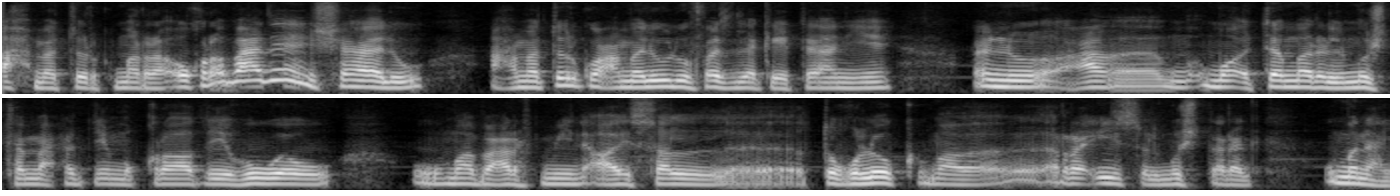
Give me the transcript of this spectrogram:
أحمد ترك مرة أخرى. بعدين شالوا أحمد ترك وعملوا له فزلكة ثانية إنه مؤتمر المجتمع الديمقراطي هو وما بعرف مين آيسل آه، طغلوك الرئيس المشترك ومن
